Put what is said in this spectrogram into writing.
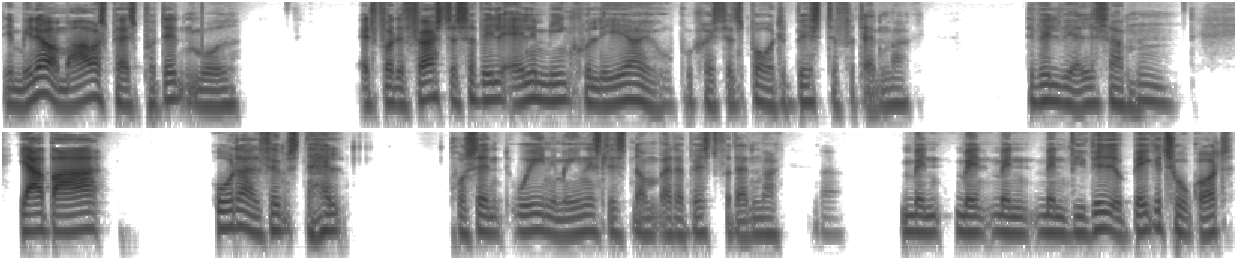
det minder om arbejdsplads på den måde, at for det første, så vil alle mine kolleger jo på Christiansborg det bedste for Danmark. Det vil vi alle sammen. Mm. Jeg er bare 98,5 procent uenig med enhedslisten om, hvad der er bedst for Danmark. Ja. Men, men, men, men vi ved jo begge to godt,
